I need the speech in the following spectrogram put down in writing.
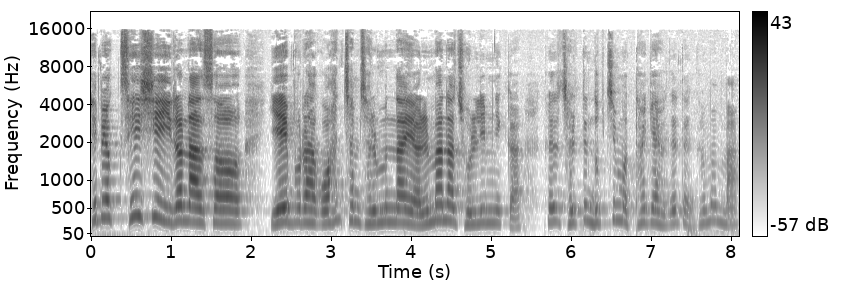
새벽 3시에 일어나서 예불 하고 한참 젊은 나이에 얼마나 졸립니까? 그래서 절대 눕지 못하게 하거든. 그러면 막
